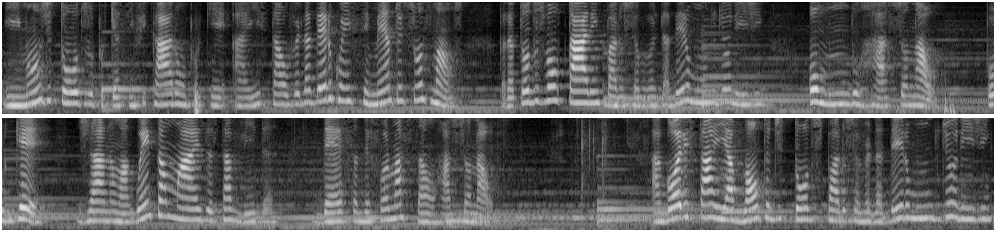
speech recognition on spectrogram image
e em mãos de todos, porque assim ficaram, porque aí está o verdadeiro conhecimento em suas mãos, para todos voltarem para o seu verdadeiro mundo de origem, o mundo racional. Porque já não aguentam mais esta vida dessa deformação racional. Agora está aí a volta de todos para o seu verdadeiro mundo de origem,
